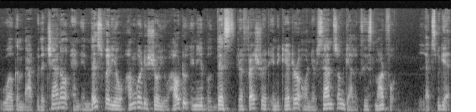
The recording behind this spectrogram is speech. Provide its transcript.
Welcome back to the channel and in this video I'm going to show you how to enable this refresh rate indicator on your Samsung Galaxy smartphone. Let's begin.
